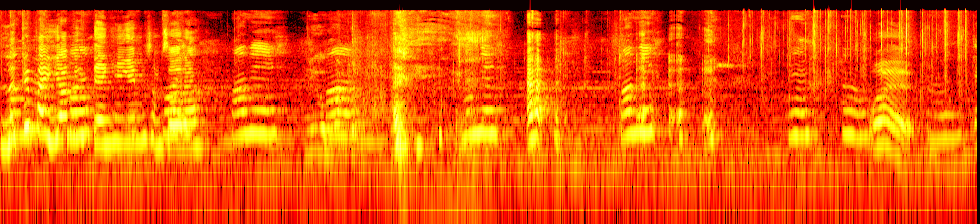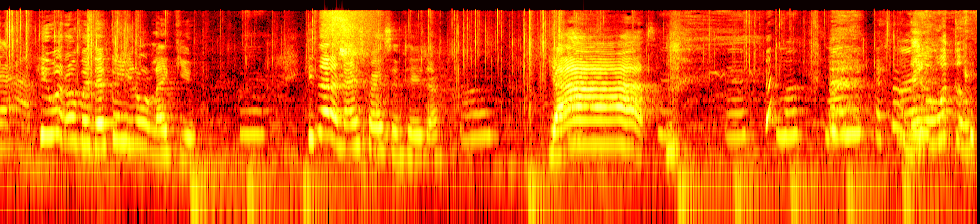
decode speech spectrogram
Look at my yummy thing. He gave me some soda. Mommy. Nigga, what the? Mommy. what? Dad. He went over there because he don't like you. He's not a nice person, Tasia. Um. Yeah. Nigga, what the?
